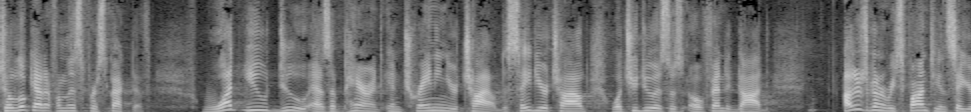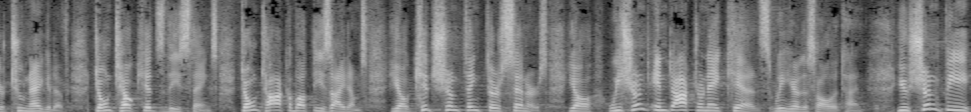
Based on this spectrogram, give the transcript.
to look at it from this perspective. What you do as a parent in training your child, to say to your child, what you do has offended God, Others are going to respond to you and say you're too negative. Don't tell kids these things. Don't talk about these items. You know, kids shouldn't think they're sinners. You know, we shouldn't indoctrinate kids. We hear this all the time. You shouldn't be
